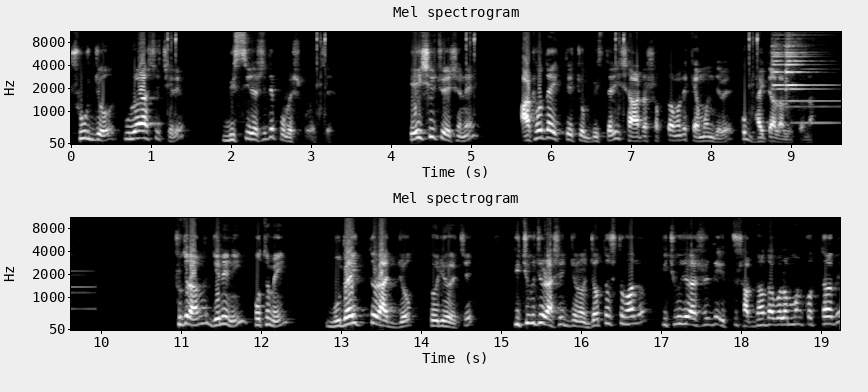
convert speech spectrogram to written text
সূর্য তুলা রাশি ছেড়ে বৃষ্টি রাশিতে প্রবেশ করেছে। এই সিচুয়েশনে আঠেরো তারিখ থেকে চব্বিশ তারিখ সারাটা সপ্তাহ আমাদের কেমন যাবে, খুব ভাইটাল আলোচনা। সুতরাং জেনে নিই, প্রথমেই বুধায়িত্ব রাজ্য তৈরি হয়েছে। কিছু কিছু রাশির জন্য যথেষ্ট ভালো, কিছু কিছু রাশিতে একটু সাবধানতা অবলম্বন করতে হবে।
